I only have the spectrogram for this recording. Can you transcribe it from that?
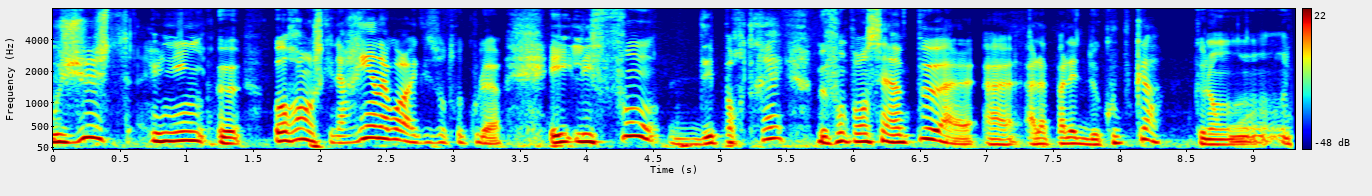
ou juste une ligne orange qui n'a rien à voir avec les autres couleurs. Et les fonds des portraits me font penser un peu à, la palette de Kupka que l'on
